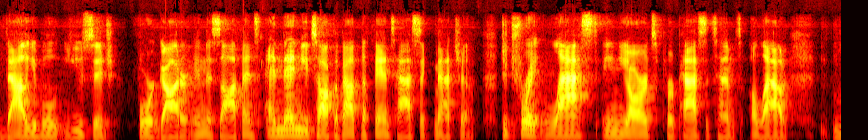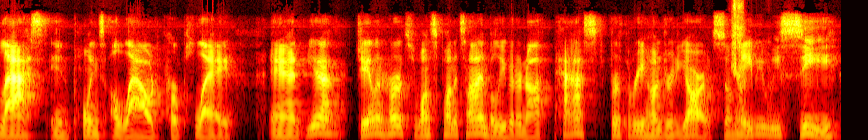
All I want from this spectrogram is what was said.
valuable usage for Goedert in this offense. And then you talk about the fantastic matchup. Detroit last in yards per pass attempt allowed, last in points allowed per play. And yeah, Jalen Hurts, once upon a time, believe it or not, passed for 300 yards. So maybe we see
